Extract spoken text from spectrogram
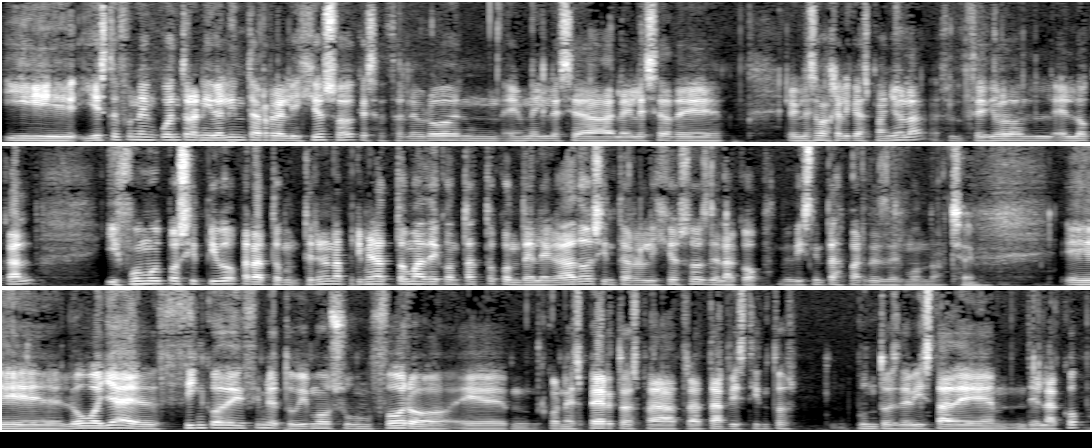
y, este fue un encuentro a nivel interreligioso que se celebró en, una iglesia, la iglesia de la Iglesia Evangélica Española, cedió el, local y fue muy positivo para tener una primera toma de contacto con delegados interreligiosos de la COP, de distintas partes del mundo. Eh, luego ya el 5 de diciembre tuvimos un foro eh, con expertos para tratar distintos puntos de vista de, de la COP,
